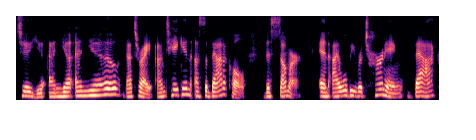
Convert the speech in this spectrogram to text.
to you and you and you. That's right. I'm taking a sabbatical this summer and I will be returning back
